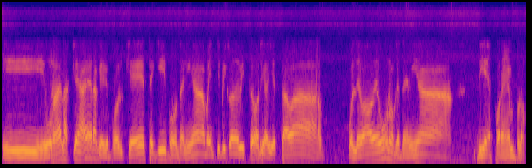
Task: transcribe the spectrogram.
y una de las quejas era que porque este equipo tenía veintipico de victorias y estaba por debajo de uno que tenía diez, por ejemplo.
